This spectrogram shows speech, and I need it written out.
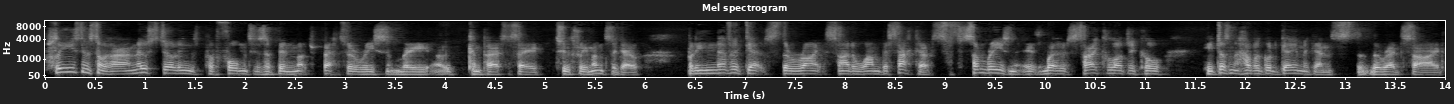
pleased in some ways. I know Sterling's performances have been much better recently uh, compared to say two, three months ago, but he never gets the right side of Wan-Bissaka. For some reason, it's, whether it's psychological, he doesn't have a good game against the, the red side.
